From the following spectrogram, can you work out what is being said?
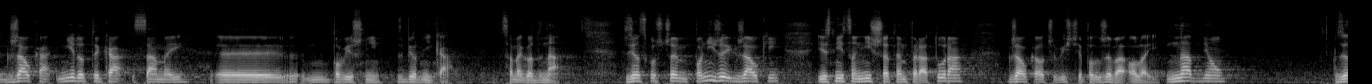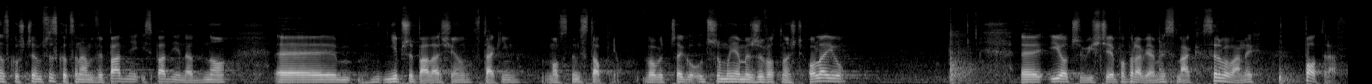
grzałka nie dotyka samej powierzchni zbiornika, samego dna. W związku z czym poniżej grzałki jest nieco niższa temperatura. Grzałka oczywiście podgrzewa olej nad nią, w związku z czym wszystko, co nam wypadnie i spadnie na dno, nie przypala się w takim mocnym stopniu. Wobec czego utrzymujemy żywotność oleju e, i oczywiście poprawiamy smak serwowanych potraw.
